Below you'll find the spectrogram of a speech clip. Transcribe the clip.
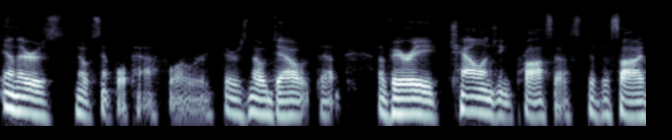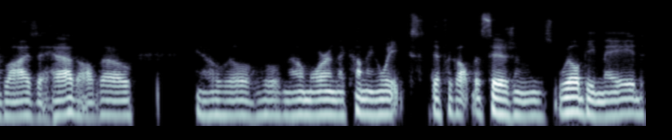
And there's no simple path forward. There's no doubt that a very challenging process to decide lies ahead, although you know we'll we'll know more in the coming weeks. Difficult decisions will be made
